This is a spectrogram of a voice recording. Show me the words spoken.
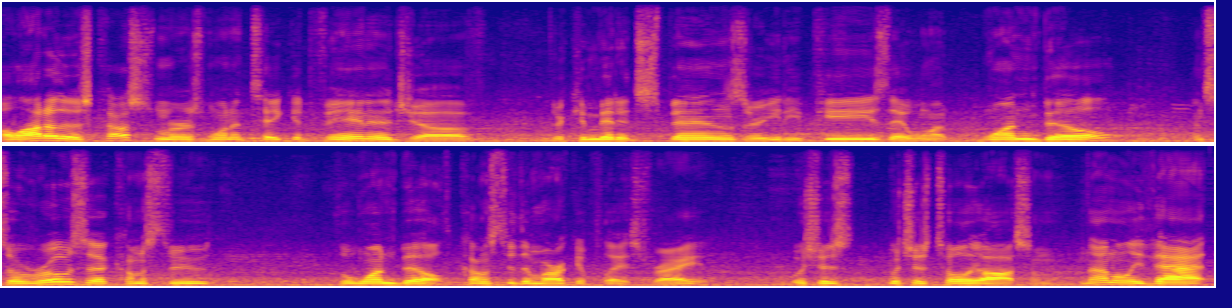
a lot of those customers want to take advantage of their committed spends, their EDPs, they want one bill, and so ROSA comes through the one bill, comes through the marketplace, right? Which is, which is totally awesome. Not only that,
